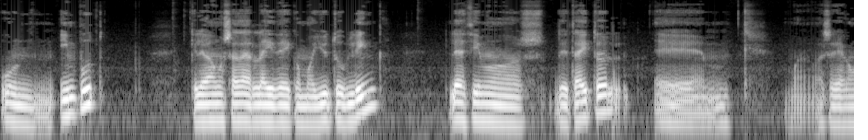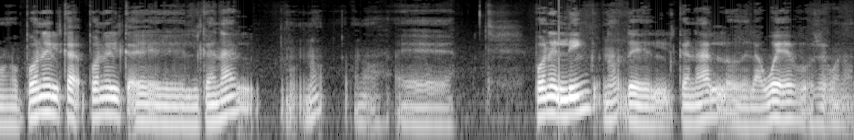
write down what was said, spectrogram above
un input que le vamos a dar la ID como YouTube link. Le decimos de title. Em, bueno, sería como pone el, pone el, el canal, ¿no? Bueno, eh, pone el link ¿no? del canal o de la web, o sea, bueno,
